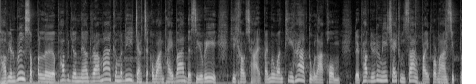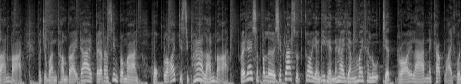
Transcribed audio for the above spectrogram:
ภาพยนตร์เรื่องสับเปลอภาพยนตร์แนวดราม่าคอมดี้จากจักรวาลไทยบ้านเดอะซีรีส์ที่เข้าฉายไปเมื่อวันที่ 5 ตุลาคม โดยภาพยนตร์เรื่องนี้ใช้ทุนสร้างไปประมาณ 10 ล้านบาท ปัจจุบันทำรายได้ไปแล้วทั้งสิ้นประมาณ 675 ล้านบาท รายได้สับเปลอเช็คล่าสุดก็อย่างที่เห็นนะฮะยังไม่ทะลุ 700 ล้านนะครับหลายคน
